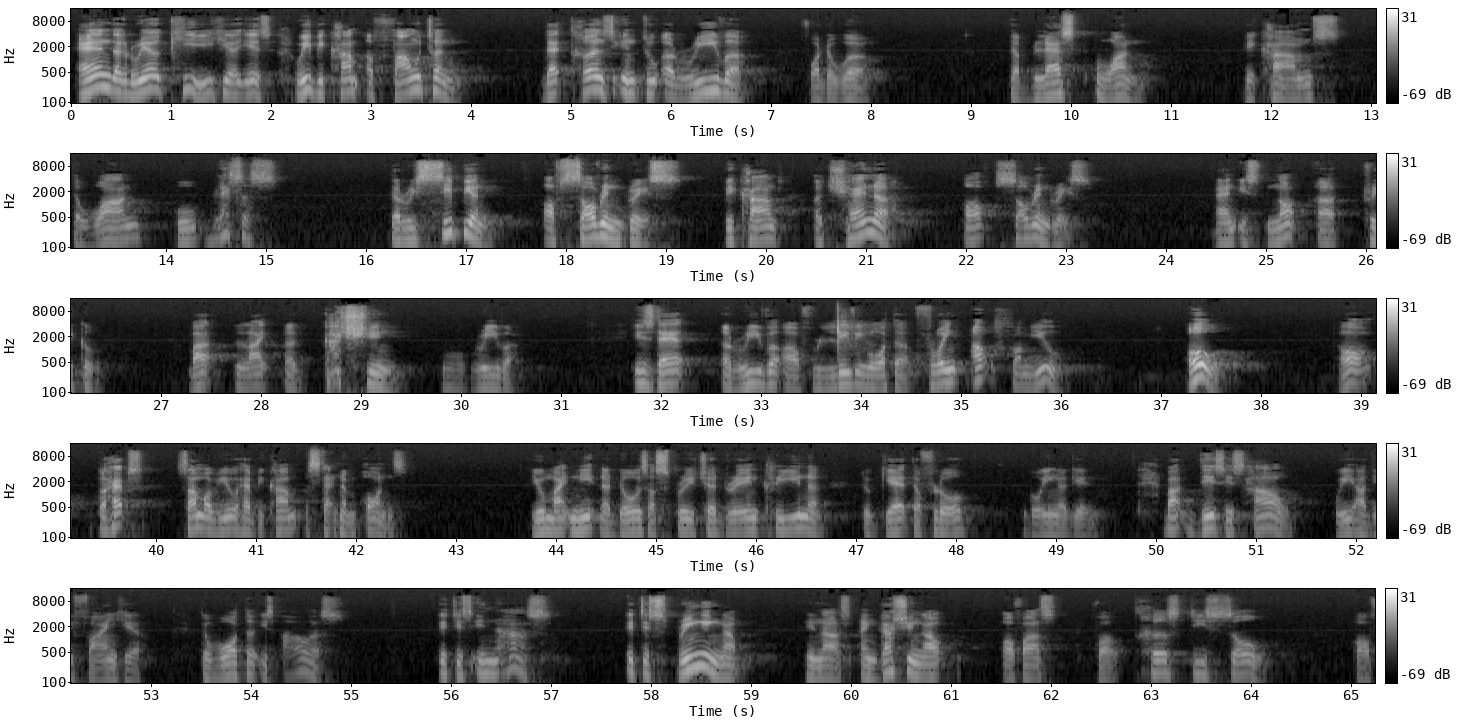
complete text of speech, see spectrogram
And the real key here is we become a fountain that turns into a river for the world. The blessed one becomes the one who blesses. The recipient of sovereign grace becomes a channel of sovereign grace. And it's not a trickle, but like a gushing river. Is there a river of living water flowing out from you? Oh, or perhaps some of you have become stagnant ponds. You might need a dose of spiritual drain cleaner to get the flow going again. But this is how we are defined here. The water is ours. It is in us. It is springing up in us and gushing out of us for thirsty soul of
